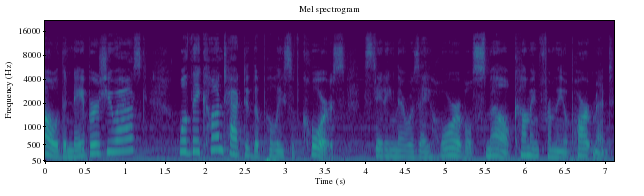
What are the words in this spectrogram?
Oh, the neighbors, you ask? Well, they contacted the police, of course, stating there was a horrible smell coming from the apartment,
